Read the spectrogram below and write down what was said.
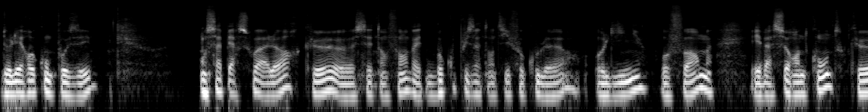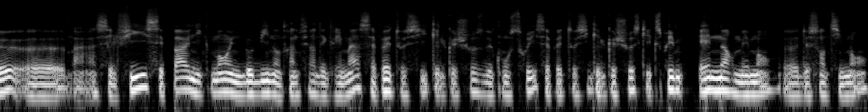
de les recomposer, on s'aperçoit alors que euh, cet enfant va être beaucoup plus attentif aux couleurs, aux lignes, aux formes, et va se rendre compte que euh, ben, selfie, c'est pas uniquement une bobine en train de faire des grimaces, ça peut être aussi quelque chose de construit, ça peut être aussi quelque chose qui exprime énormément euh, de sentiments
